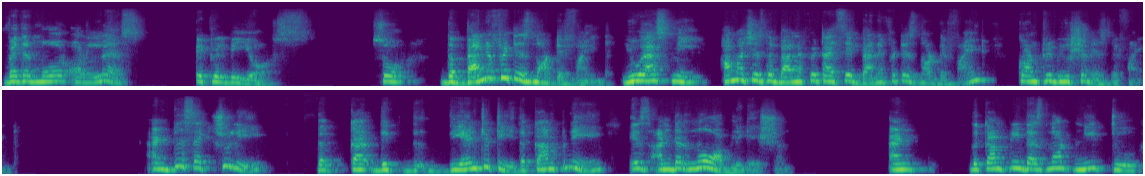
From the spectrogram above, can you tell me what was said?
whether more or less, it will be yours. So the benefit is not defined. You ask me, how much is the benefit? I say benefit is not defined, contribution is defined. And this actually, the, the, the, entity, the company is under no obligation. And the company does not need to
